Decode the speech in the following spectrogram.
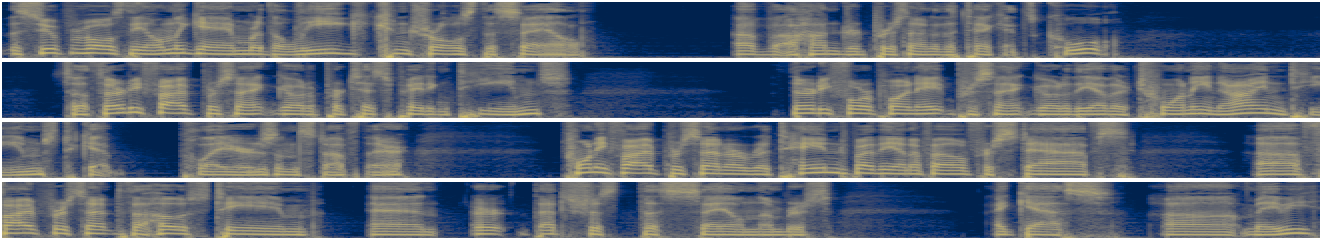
the Super Bowl is the only game where the league controls the sale of 100% of the tickets. Cool. So 35% go to participating teams. 34.8% go to the other 29 teams to get players and stuff there. 25% are retained by the NFL for staffs. Uh, 5% to the host team and or that's just the sale numbers, I guess. Uh maybe.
